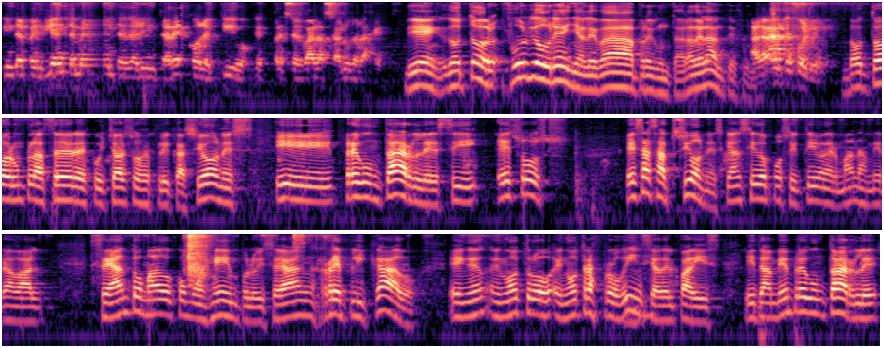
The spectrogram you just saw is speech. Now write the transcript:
independientemente del interés colectivo que es preservar la salud de la gente. Bien, doctor, Fulvio Ureña le va a preguntar. Adelante, Fulvio. Adelante, Fulvio. Doctor, un placer escuchar sus explicaciones y preguntarle si esos esas acciones que han sido positivas en Hermanas Mirabal se han tomado como ejemplo y se han replicado en, otro, en otras provincias del país y también preguntarle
